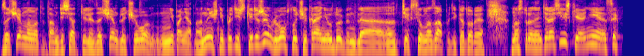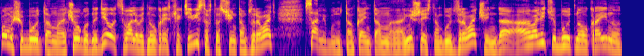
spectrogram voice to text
Зачем нам это там десятки лет, зачем, для чего, непонятно. Нынешний политический режим в любом случае крайне удобен для э, тех сил на Западе, которые настроены антироссийские, они с их помощью будут там э, что угодно делать, сваливать на украинских активистов, то что-нибудь там взрывать, сами будут там какая-нибудь там э, Ми-6 там будет взрывать что-нибудь, да, а валить все будет на Украину,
